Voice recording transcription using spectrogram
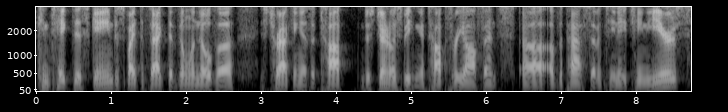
can take this game, despite the fact that Villanova is tracking as a top, just generally speaking, a top three offense uh, of the past 17, 18 years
